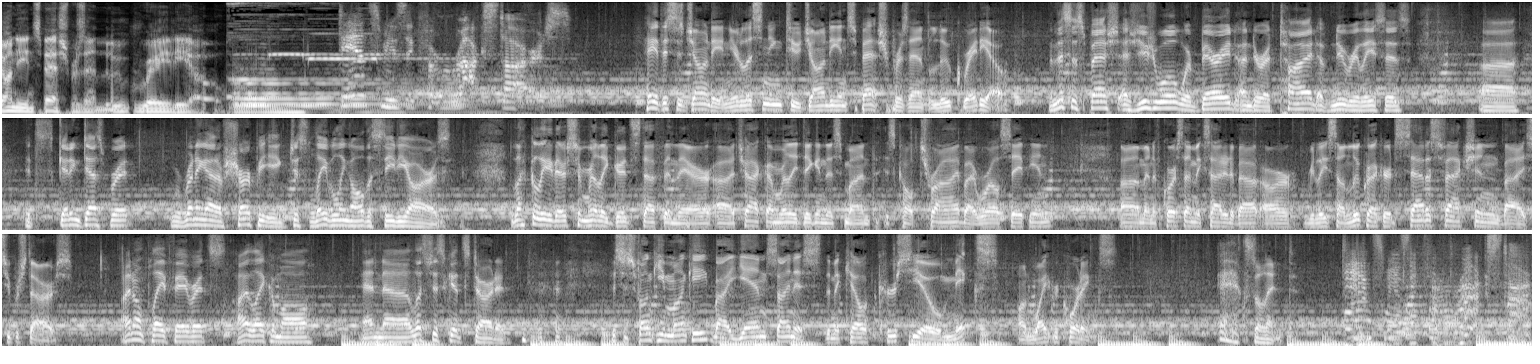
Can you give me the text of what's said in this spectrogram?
Jondi and Spesh present Loöq Radio. Dance music for rock stars. Hey, this is Jondi, and you're listening to Jondi and Spesh present Loöq Radio. And this is Spesh. As usual, we're buried under a tide of new releases. Uh, it's getting desperate. We're running out of Sharpie ink just labeling all the CDRs. Luckily, there's some really good stuff in there. Uh, track I'm really digging this month is called Try by Royal Sapien. Um, and of course, I'm excited about our release on Loöq Records, Satisfaction by Superstars. I don't play favorites. I like them all. And uh, let's just get started. This is Funky Monkey by Jan Sinus, the Mikkel Curcio mix on White Recordings. Excellent. Dance music for rock stars.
